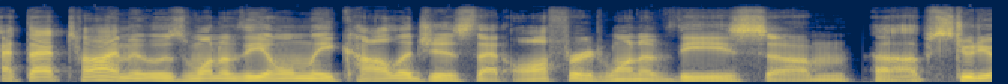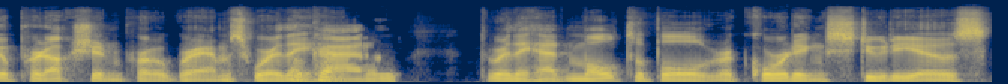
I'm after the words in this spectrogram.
at that time, it was one of the only colleges that offered one of these um, uh, studio production programs where they Okay. had where they had multiple recording studios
